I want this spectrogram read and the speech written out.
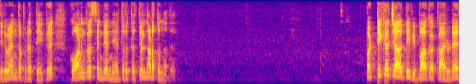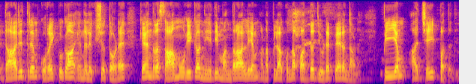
തിരുവനന്തപുരത്തേക്ക് കോൺഗ്രസിന്റെ നേതൃത്വത്തിൽ നടത്തുന്നത്. പട്ടികജാതി വിഭാഗക്കാരുടെ ദാരിദ്ര്യം കുറയ്ക്കുക എന്ന ലക്ഷ്യത്തോടെ കേന്ദ്ര സാമൂഹിക നീതി മന്ത്രാലയം നടപ്പിലാക്കുന്ന പദ്ധതിയുടെ പേരെന്താണ്? പി എം അജയ് പദ്ധതി.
